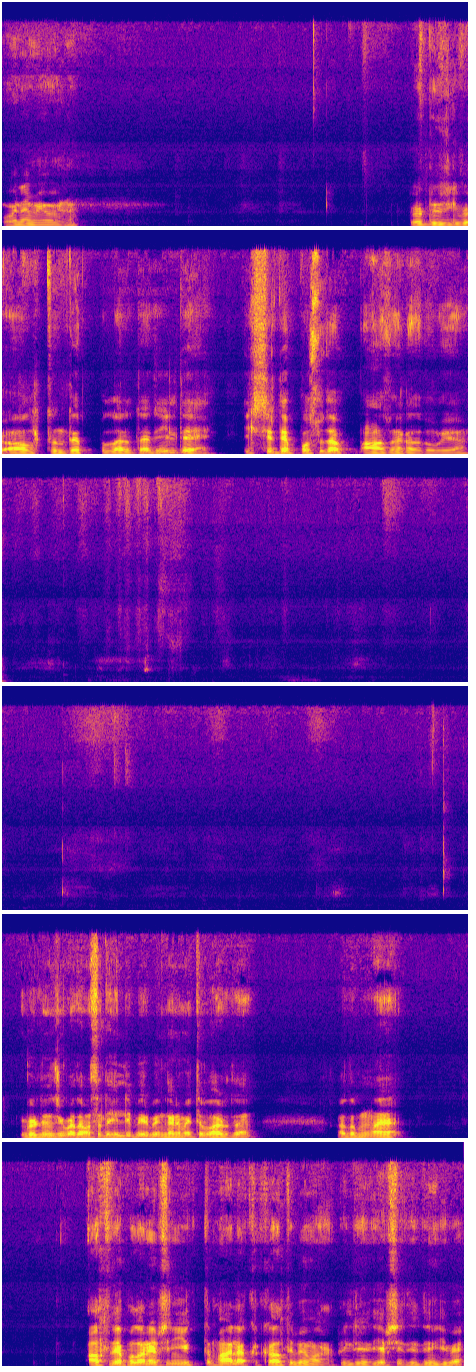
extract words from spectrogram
Oynamıyor oyunu. Gördüğünüz gibi altın depoları da değil de iksir deposu da ağzına kadar dolu ya. Gördüğünüz gibi adam aslında 51 bin ganimeti vardı. Adamın hani altı depoların hepsini yıktım. Hala 46 bin var. Bildiğiniz hepsi dediğim gibi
